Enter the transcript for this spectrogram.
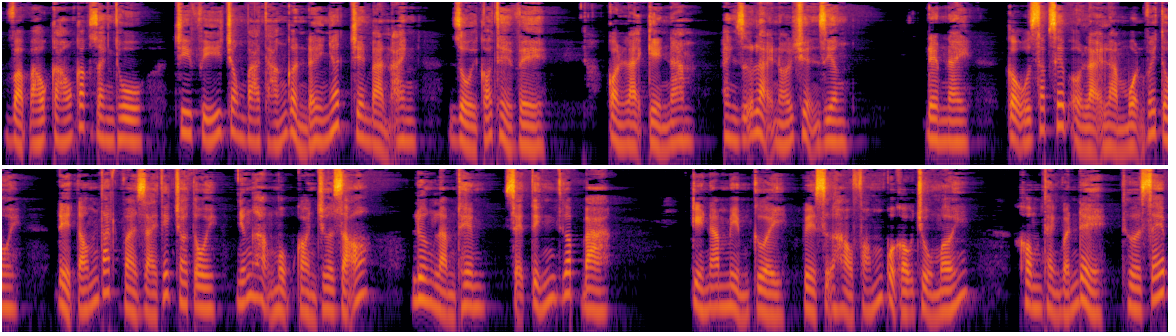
và báo cáo các doanh thu, chi phí trong 3 tháng gần đây nhất trên bàn anh, rồi có thể về. Còn lại Kỳ Nam, anh giữ lại nói chuyện riêng. Đêm nay, cậu sắp xếp ở lại làm muộn với tôi, để tóm tắt và giải thích cho tôi những hạng mục còn chưa rõ. Lương làm thêm sẽ tính gấp 3. Kỳ Nam mỉm cười về sự hào phóng của cậu chủ mới. Không thành vấn đề, thưa sếp,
